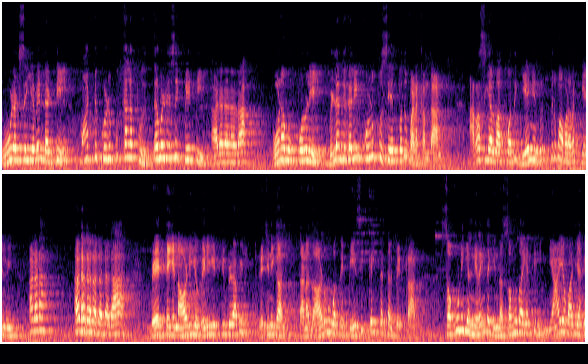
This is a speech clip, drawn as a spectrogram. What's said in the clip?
ஊழல் செய்யவே லட்டில் மாட்டுக் கொழுப்பு கலப்பு தமிழிசை பேட்டி. அடடடடா உணவுப் பொருளில் விலங்குகளின் கொழுப்பு சேர்ப்பது வழக்கம்தான். அரசியல் வாக்குவது ஏன் என்று திருமாவளவன் கேள்வி. அடடா அடடடடடா வேட்டையின் ஆடியோ வெளியீட்டு விழாவில் ரஜினிகாந்த் தனது அனுபவத்தை பேசி கைத்தட்டல் பெற்றார் சகுனிகள் நிறைந்த இந்த சமுதாயத்தில் நியாயவாதியாக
